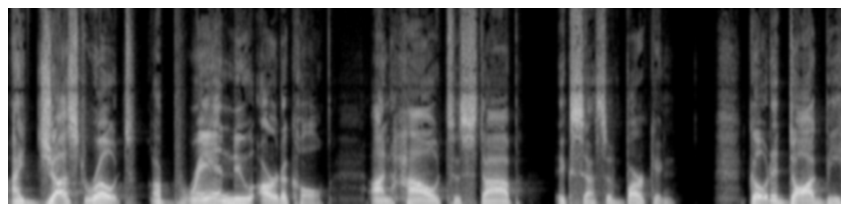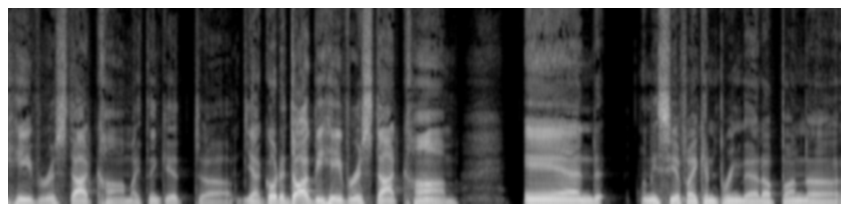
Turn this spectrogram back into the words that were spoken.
I just wrote a brand new article on how to stop excessive barking. Go to dogbehaviorist.com. I think it, uh, yeah, go to dogbehaviorist.com and let me see if I can bring that up on, uh,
